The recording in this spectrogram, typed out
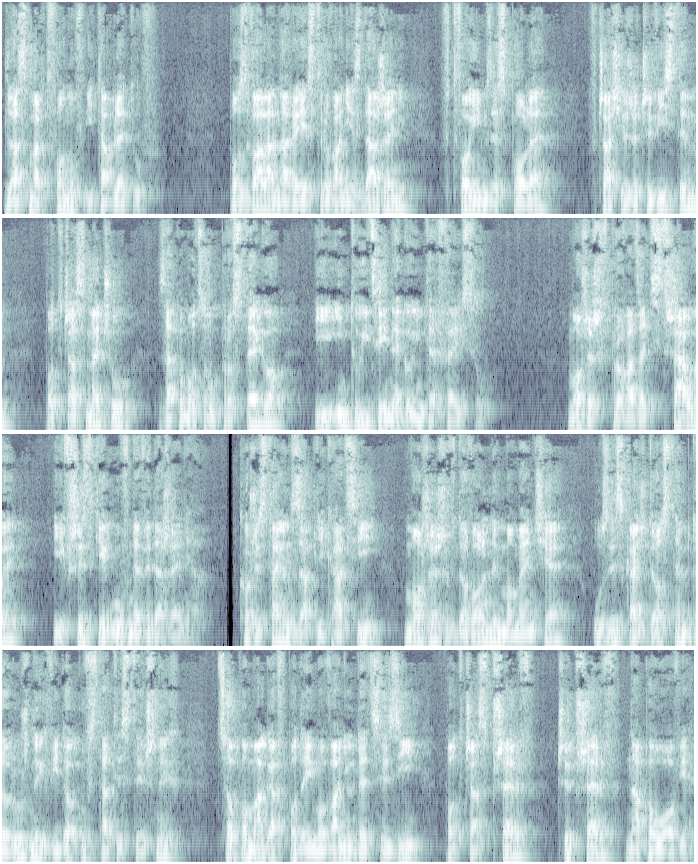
dla smartfonów i tabletów. Pozwala na rejestrowanie zdarzeń w Twoim zespole w czasie rzeczywistym podczas meczu za pomocą prostego i intuicyjnego interfejsu. Możesz wprowadzać strzały i wszystkie główne wydarzenia. Korzystając z aplikacji, możesz w dowolnym momencie uzyskać dostęp do różnych widoków statystycznych, co pomaga w podejmowaniu decyzji podczas przerw czy przerw na połowie.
